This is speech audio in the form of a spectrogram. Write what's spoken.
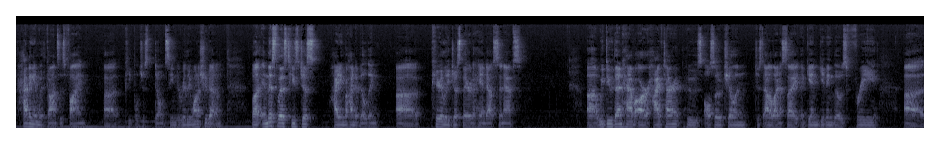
having him with Gaunts is fine. Uh, people just don't seem to really want to shoot at him. But in this list, he's just hiding behind a building, uh, purely just there to hand out synapse. Uh, we do then have our Hive Tyrant, who's also chilling just out of line of sight. Again, giving those free, uh,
